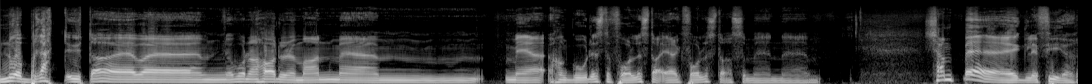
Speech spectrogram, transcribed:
nå bredt ut av. Hvordan har du det, mann, med, um, med han godeste Follestad, Erik Follestad, som er en Kjempehyggelig fyr.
